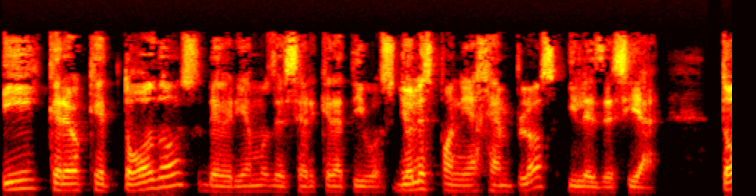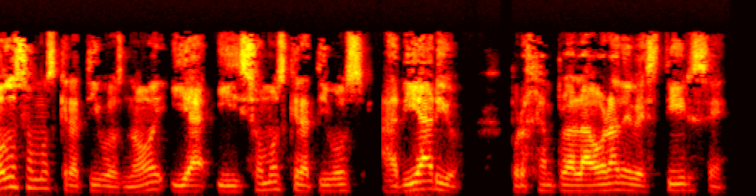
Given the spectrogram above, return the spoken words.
y creo que todos deberíamos de ser creativos. Yo les ponía ejemplos y les decía, todos somos creativos, ¿no? Y, y somos creativos a diario. Por ejemplo, a la hora de vestirse.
